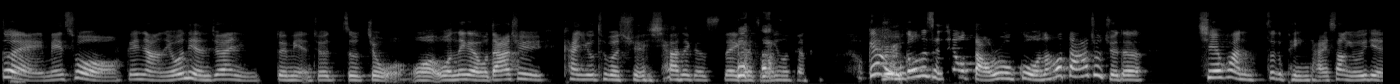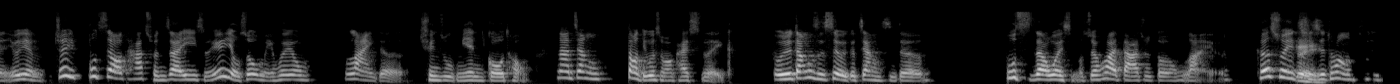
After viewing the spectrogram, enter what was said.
对，没错，跟你讲，有问题的人就在你对面，就就就我，我我那个，我大家去看 YouTube 学一下那个 Slack 怎么用的。我跟你讲，我们公司曾经有导入过，然后大家就觉得切换这个平台上有一点有点，就是不知道它存在意思，因为有时候我们也会用 Line 的群组里面沟通，那这样到底为什么要开 Slack？我觉得当时是有一个这样子的，不知道为什么，所以后来大家就都用 Line 了。可是所以其实通常是，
